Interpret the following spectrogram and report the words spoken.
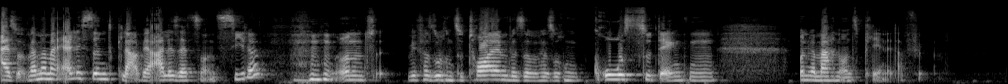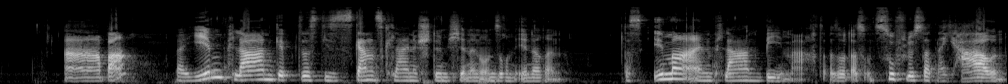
Also, wenn wir mal ehrlich sind, klar, wir alle setzen uns Ziele und wir versuchen zu träumen, wir versuchen groß zu denken und wir machen uns Pläne dafür. Aber bei jedem Plan gibt es dieses ganz kleine Stimmchen in unserem Inneren das immer einen Plan B macht. Also das uns zuflüstert, na ja, und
